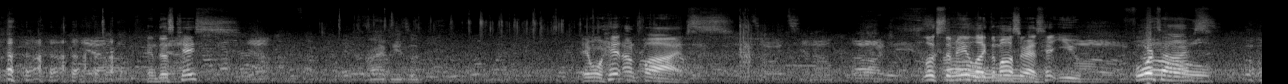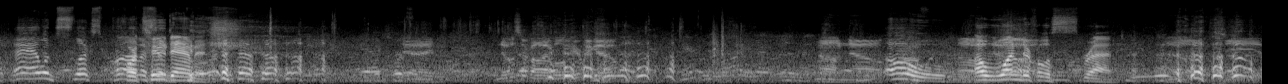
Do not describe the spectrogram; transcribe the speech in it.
Yeah. In this case, Yeah. All right, pizza. it will hit on fives. So you know. Oh. Looks to me like the monster has hit you four Oh. times Hey, it looks looks promising. for two damage. Okay. No survival. Here we go. Oh, no. Oh, Oh, A no. wonderful spread. Oh, jeez.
